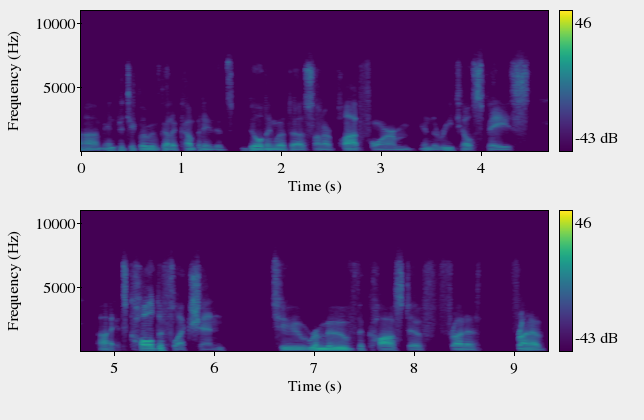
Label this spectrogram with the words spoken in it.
Um, in particular, we've got a company that's building with us on our platform in the retail space. Uh, it's call deflection to remove the cost of front of front of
